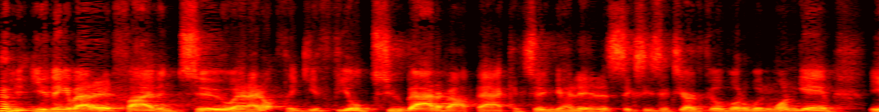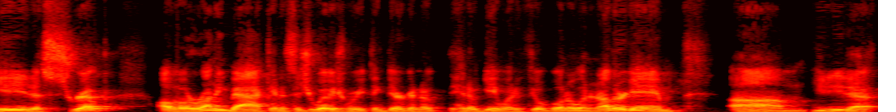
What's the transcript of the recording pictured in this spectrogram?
you, you think about it at five and two, and I don't think you feel too bad about that, considering you had to hit a 66 yard field goal to win one game. You needed a strip of a running back in a situation where you think they're going to hit a game winning field goal to win another game. Um, you need a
